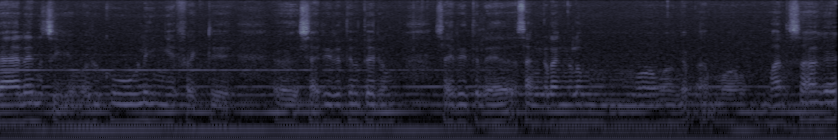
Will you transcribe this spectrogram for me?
ബാലൻസ് ചെയ്യും. ഒരു കൂളിംഗ് എഫക്റ്റ് ശരീരത്തിന് തരും. ശരീരത്തിലെ സങ്കടങ്ങളും മനസ്സാകെ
